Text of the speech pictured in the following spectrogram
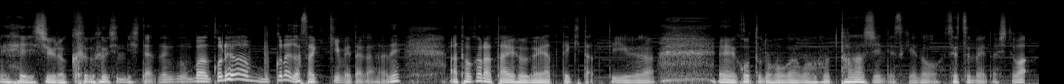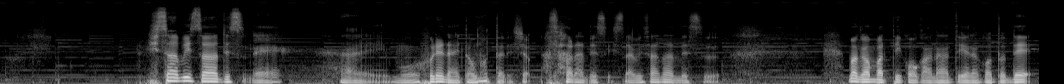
えー収録にしたまあ、これは僕らがさっき決めたからね、後から台風がやってきたっていうような、えーことの方がまあ正しいんですけど、説明としては。久々ですね。はい。もう触れないと思ったでしょ。そうなんです。久々なんです。まあ、頑張っていこうかなというようなことで、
